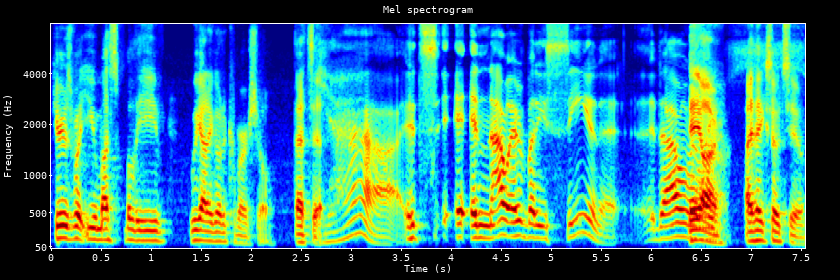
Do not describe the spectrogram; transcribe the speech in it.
Here's what you must believe. We got to go to commercial. That's it. Yeah it's and now everybody's seeing it now they like, are i think so too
